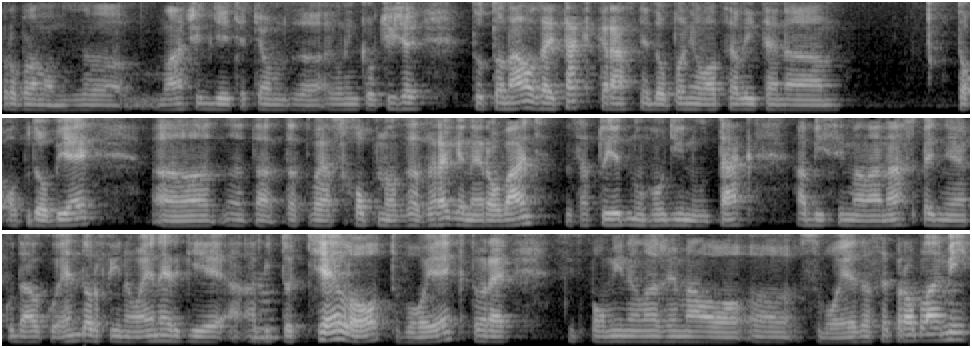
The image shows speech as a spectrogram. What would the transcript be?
problémom s mladším dieťaťom, s Linkou. Čiže toto naozaj tak krásne doplnilo celý ten to obdobie, tá, tá tvoja schopnosť sa zregenerovať za tú jednu hodinu tak, aby si mala naspäť nejakú dávku endorfínov, energie a aby no. to telo tvoje, ktoré si spomínala, že malo uh, svoje zase problémy,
